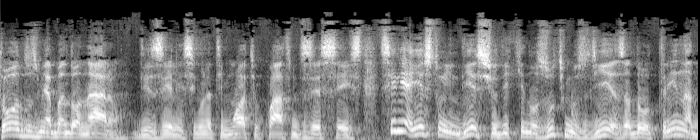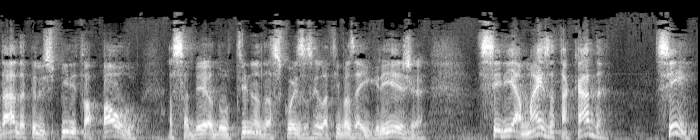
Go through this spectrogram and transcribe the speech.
Todos me abandonaram, diz ele em 2 Timóteo 4,16. Seria isto um indício de que nos últimos dias a doutrina dada pelo Espírito a Paulo, a saber, a doutrina das coisas relativas à igreja, seria a mais atacada? Sim,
